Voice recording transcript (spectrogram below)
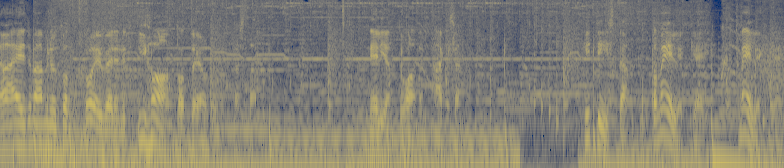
Tää ei tämä minun to toiveeni nyt ihan toteutunut tästä 4000 X hitistä, mutta melkein. Melkein.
